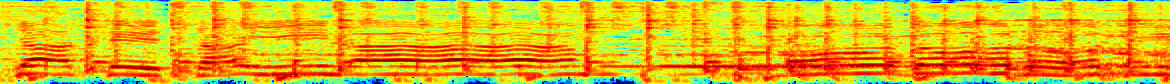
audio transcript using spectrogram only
সাজাতে চাইলাম। ও দরদি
